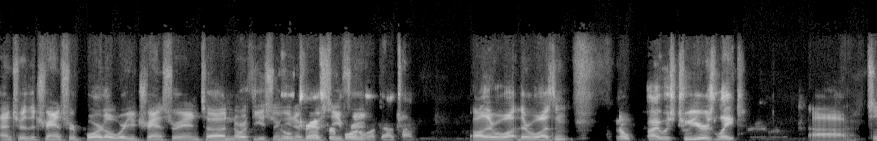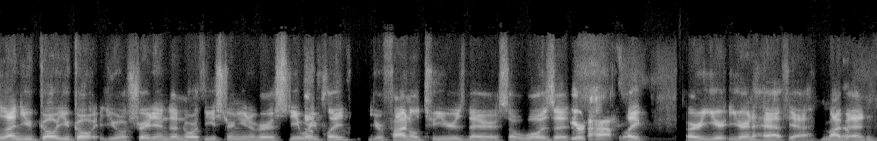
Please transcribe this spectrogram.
enter the transfer portal where you transfer into Northeastern No transfer University portal for at that time. Oh, there was there wasn't. Nope. I was two years late. Uh, so then you go you go you go straight into Northeastern University where Yep. you played your final two years there. So what was it Year and a half. like? Or year year and a half? Yeah, my Yep. bad.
